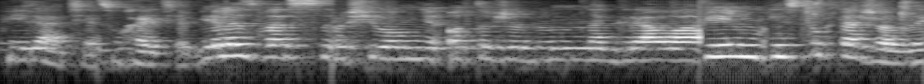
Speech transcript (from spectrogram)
Piracie. Słuchajcie, wiele z Was prosiło mnie o to, żebym nagrała film instruktażowy,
